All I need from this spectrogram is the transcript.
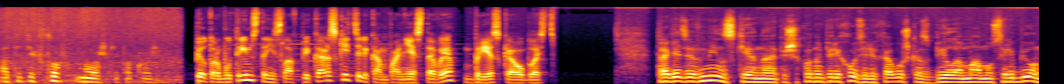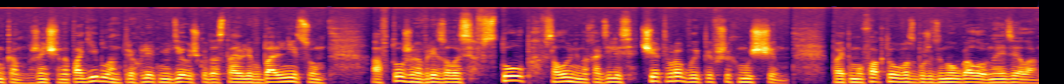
От этих слов мурашки по коже. Петр Бутрим, Станислав Пекарский, телекомпания СТВ, Брестская область. Трагедия в Минске. На пешеходном переходе легковушка сбила маму с ребенком. Женщина погибла, трехлетнюю девочку доставили в больницу. Авто же врезалось в столб. В салоне находились четверо выпивших мужчин. По этому факту возбуждено уголовное дело.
